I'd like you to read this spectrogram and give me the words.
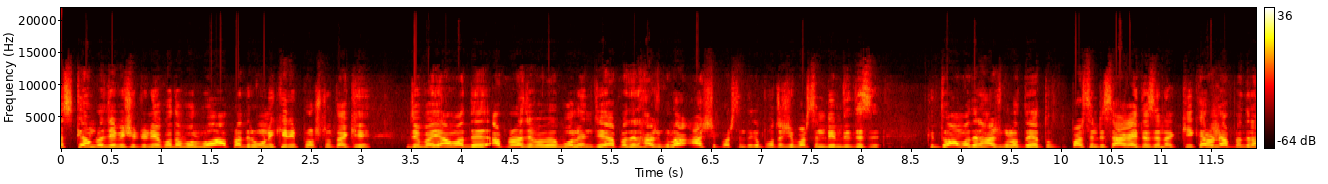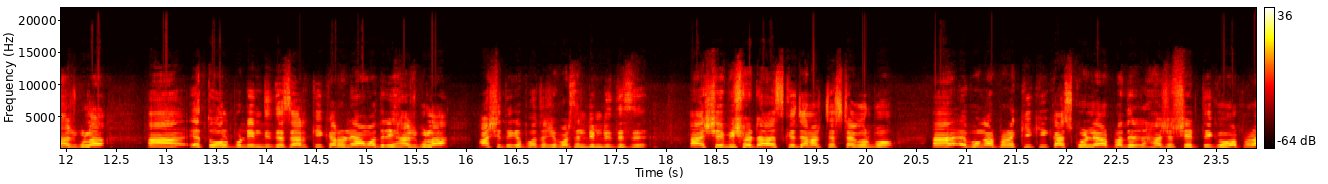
আজকে আমরা যে বিষয়টি নিয়ে কথা বলব, আপনাদের অনেকেরই প্রশ্ন থাকে যে ভাই আমাদের আপনারা যেভাবে বলেন যে আপনাদের হাঁসগুলো আশি পার্সেন্ট থেকে পঁচাশি পার্সেন্ট ডিম দিতেছে কিন্তু আমাদের হাঁসগুলো তো এত পার্সেন্টেজে আগাইতেছে না। কি কারণে আপনাদের হাঁসগুলা এত অল্প ডিম দিতেছে আর কি কারণে আমাদের এই হাঁসগুলা আশি থেকে পঁচাশি পার্সেন্ট ডিম দিতেছে? আহ, সে বিষয়টা আজকে জানার চেষ্টা করব এবং আপনারা কি কি কাজ করলে আপনাদের হাঁসের শেড থেকেও আপনারা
